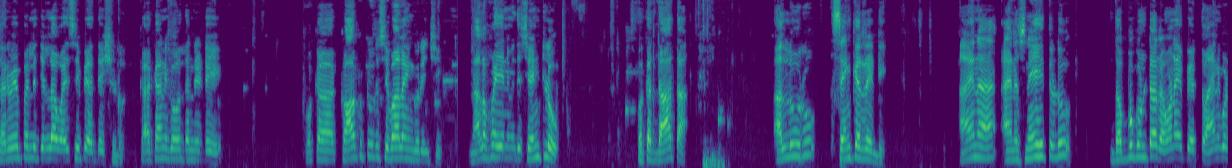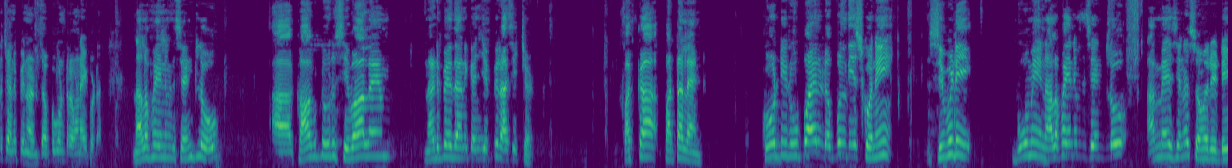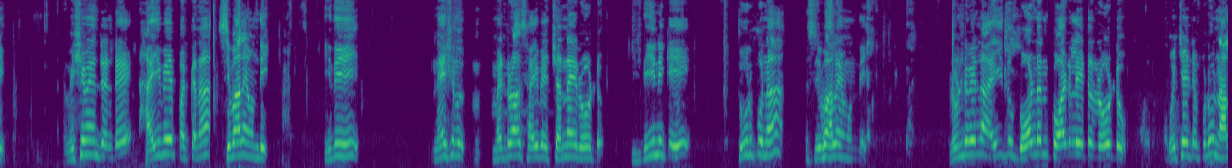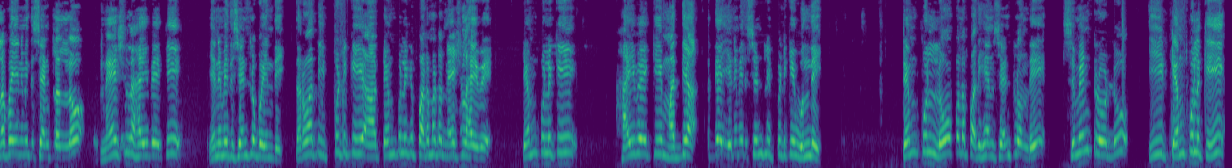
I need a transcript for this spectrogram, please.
సర్వేపల్లి జిల్లా వైసీపీ అధ్యక్షుడు కాకాని గోవర్ధన్ రెడ్డి ఒక కాకుటూరు శివాలయం గురించి నలభై ఎనిమిది సెంట్లు ఒక దాత అల్లూరు శంకర్ రెడ్డి. ఆయన ఆయన స్నేహితుడు దబ్బుగుంట రమణయ్య పేరుతో ఆయన కూడా చనిపోయినాడు దబ్బుగుంట రమణయ్య కూడా. నలభై ఎనిమిది సెంట్లు ఆ కాకుటూరు శివాలయం నడిపేదానికి అని చెప్పి రాసిచ్చాడు. పక్క పట్ట ల్యాండ్. కోటి రూపాయలు డబ్బులు తీసుకొని శివుడి భూమి నలభై ఎనిమిది సెంట్లు అమ్మేసిన సోమిరెడ్డి. విషయం ఏంటంటే హైవే పక్కన శివాలయం ఉంది. ఇది national Madras highway Chennai road. దీనికి తూర్పున శివాలయం ఉంది. రెండు వేల ఐదు గోల్డెన్ కోఆర్డినేటర్ రోడ్డు వచ్చేటప్పుడు నలభై ఎనిమిది సెంట్లలో నేషనల్ హైవేకి ఎనిమిది సెంట్లు పోయింది. తర్వాత ఇప్పటికీ ఆ టెంపుల్కి పడమట నేషనల్ హైవే. టెంపుల్కి హైవేకి మధ్య మధ్య ఎనిమిది సెంట్లు ఇప్పటికీ ఉంది. టెంపుల్ లోపల పదిహేను సెంట్లు ఉంది. సిమెంట్ రోడ్డు ఈ టెంపుల్కి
